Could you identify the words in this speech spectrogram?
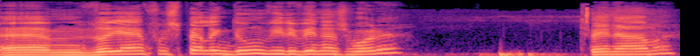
Um, wil jij een voorspelling doen wie de winnaars worden? Twee namen?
